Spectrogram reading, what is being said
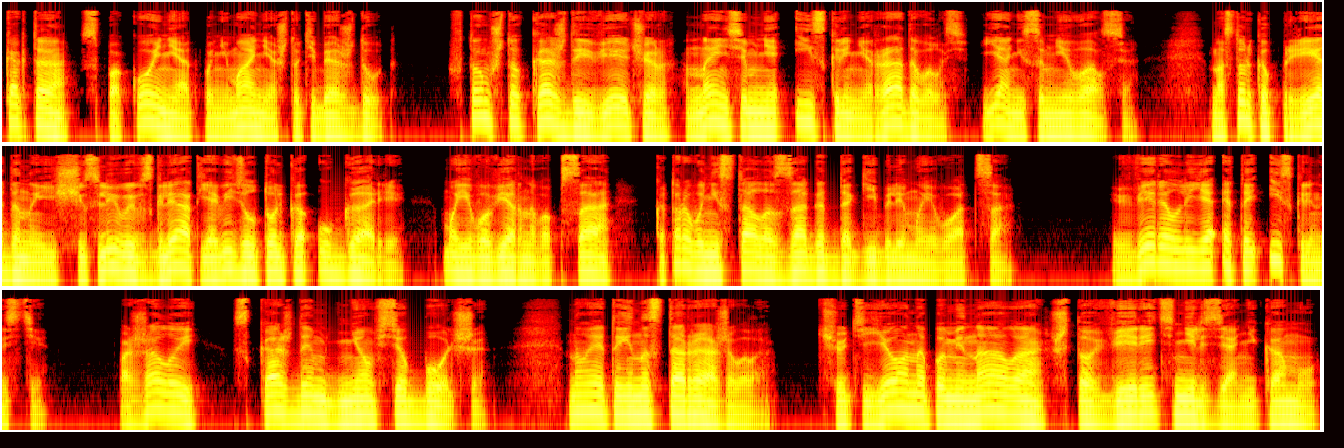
Как-то спокойнее от понимания, что тебя ждут. В том, что каждый вечер Нэнси мне искренне радовалась, я не сомневался. Настолько преданный и счастливый взгляд я видел только у Гарри, моего верного пса, которого не стало за год до гибели моего отца. Верил ли я этой искренности? Пожалуй, с каждым днем все больше. Но это и настораживало. Чутье напоминало, что верить нельзя никому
